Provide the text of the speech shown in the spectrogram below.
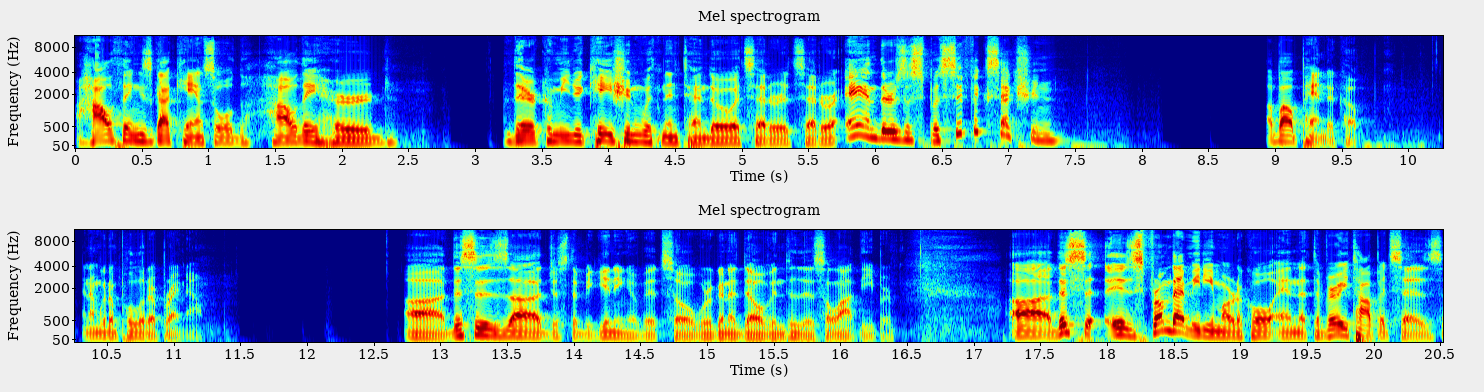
how things got canceled, how they heard, their communication with Nintendo, et cetera, et cetera. And there's a specific section about Panda Cup, and I'm going to pull it up right now. Uh, this is uh, just the beginning of it, so we're going to delve into this a lot deeper. Uh, this is from that Medium article, and at the very top it says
